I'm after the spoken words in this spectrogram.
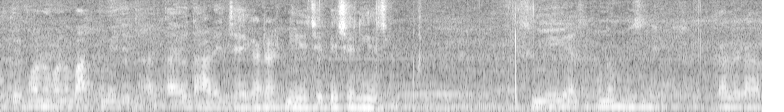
ওকে ঘন ঘন বাথরুমে যেতে হয়, তাই ও ধারের জায়গাটা নিয়েছে, বেছে নিয়েছে। শুয়েই আছে, কোনো হুঁশ নেই। কাল রাত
